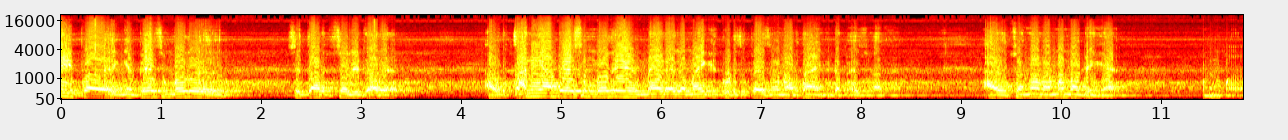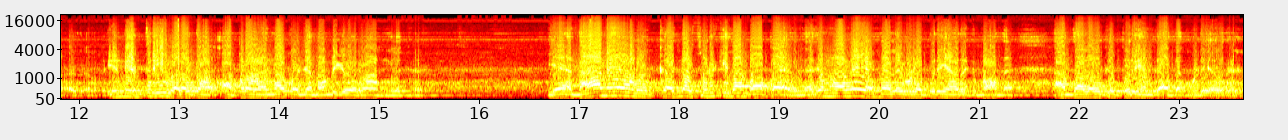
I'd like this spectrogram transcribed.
மற்றபடி இப்போ இங்கே பேசும்போது சித்தார்த் சொல்லிட்டாரு. அவர் தனியாக பேசும்போது மேடையில் மைக்கு கொடுத்து பேசுகிற மாதிரி தான் என்கிட்ட பேசுவாங்க அது சொன்னால் நம்ப மாட்டீங்க. இந்தியன் த்ரீ வரட்டும். அப்புறம் வேணா கொஞ்சம் நம்பிக்கை வரும் உங்களுக்கு ஏன் நானே ஒரு கண்ணை சுருக்கி தான் பார்ப்பேன் நிஜமாவே என் மேலே இவ்வளவு பிரியம் இருக்குமான்னு அந்த அளவுக்கு பிரியம் காட்டக்கூடியவர்கள்.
